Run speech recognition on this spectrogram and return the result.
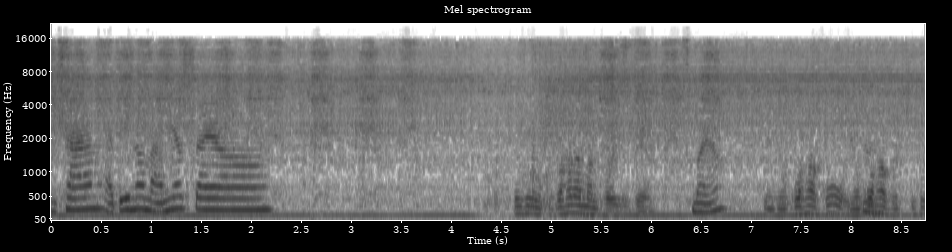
이상 아드리노 맘이었어요. 선생님 그거 하나만 더 해주세요. 뭐요? 요거 하고 요거 하고 치고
